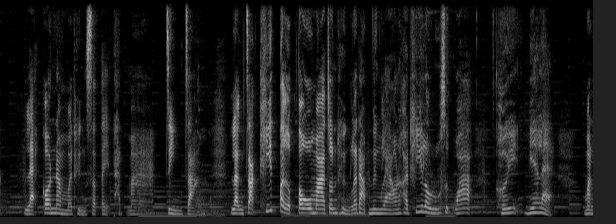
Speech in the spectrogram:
ด และก็นำมาถึงสเตจถัดมาจริงจัง หลังจากที่เติบโตมาจนถึงระดับหนึ่งแล้วนะคะ ที่เรารู้สึกว่า เฮ้ย เนี่ยแหละ มัน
